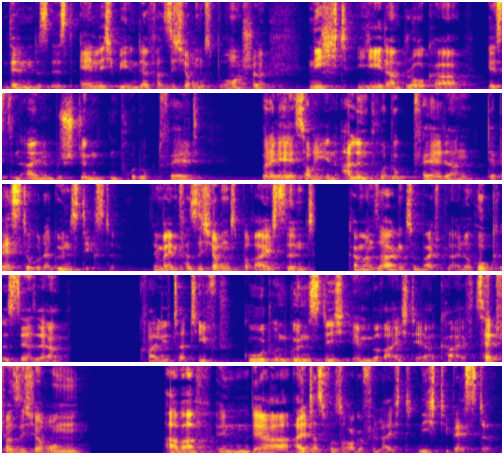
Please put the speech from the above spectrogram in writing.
denn es ist ähnlich wie in der Versicherungsbranche. Nicht jeder Broker ist in einem bestimmten Produktfeld oder äh, sorry, in allen Produktfeldern der beste oder günstigste. Wenn wir im Versicherungsbereich sind, kann man sagen, zum Beispiel eine Hook ist sehr, sehr qualitativ gut und günstig im Bereich der Kfz-Versicherung aber in der Altersvorsorge vielleicht nicht die beste.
